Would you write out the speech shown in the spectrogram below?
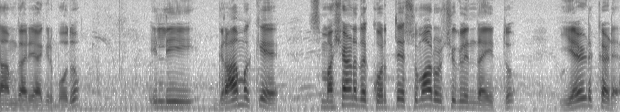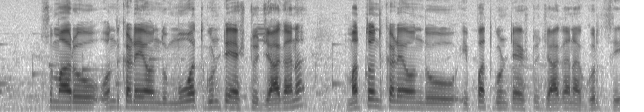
ಕಾಮಗಾರಿ ಆಗಿರ್ಬೋದು. ಇಲ್ಲಿ ಗ್ರಾಮಕ್ಕೆ ಸ್ಮಶಾನದ ಕೊರತೆ ಸುಮಾರು ವರ್ಷಗಳಿಂದ ಇತ್ತು. ಎರಡು ಕಡೆ, ಸುಮಾರು ಒಂದು ಕಡೆ ಒಂದು ಮೂವತ್ತು ಗುಂಟೆಯಷ್ಟು ಜಾಗನ ಮತ್ತೊಂದು ಕಡೆ ಒಂದು ಇಪ್ಪತ್ತು ಗುಂಟೆಯಷ್ಟು ಜಾಗನ ಗುರುತಿಸಿ,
